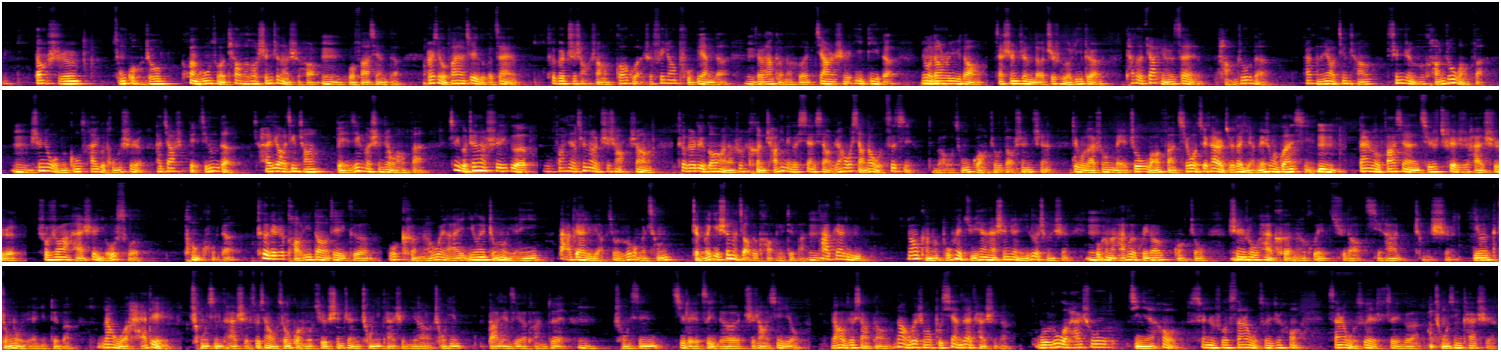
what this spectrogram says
当时从广州换工作跳槽到深圳的时候，嗯，我发现的。而且我发现这个在特别职场上，高管是非常普遍的，就是他可能和家人是异地的。因为我当时遇到在深圳的直属的 leader，他的家庭是在杭州的，他可能要经常深圳和杭州往返。嗯，甚至我们公司还有个同事，他家是北京的，还要经常北京和深圳往返。这个真的是一个，我发现真的职场上。特别是对高管来说是很常见的一个现象。然后我想到我自己，对吧？我从广州到深圳，对我来说每周往返，其实我最开始觉得也没什么关系，嗯。但是我发现其实确实还是，说实话还是有所痛苦的。特别是考虑到这个，我可能未来因为种种原因，大概率啊，就是如果我们从整个一生的角度考虑，对吧？大概率那我可能不会局限在深圳一个城市，嗯我可能还会回到广州，甚至说我还可能会去到其他城市，因为种种原因，对吧？那我还得重新开始，就像我从广州去深圳重新开始一样，重新搭建自己的团队，嗯重新积累自己的职场信用。然后我就想到，那我为什么不现在开始呢？我如果还说几年后，甚至说三十五岁之后，三十五岁这个重新开始，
